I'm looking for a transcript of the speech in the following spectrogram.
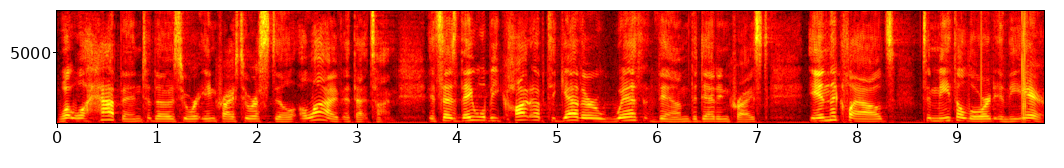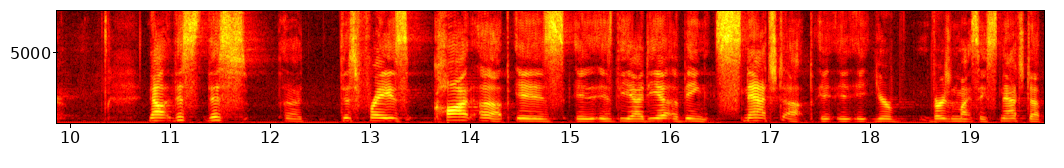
what will happen to those who are in Christ who are still alive at that time. It says, They will be caught up together with them, the dead in Christ, in the clouds to meet the Lord in the air. Now, this, this, uh, this phrase, caught up, is, is, the idea of being snatched up. It, it, your version might say snatched up.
